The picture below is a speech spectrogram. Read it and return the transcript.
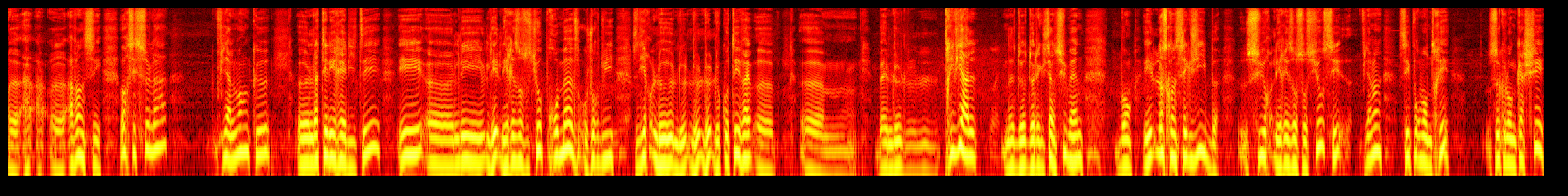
euh, euh, avancer. Or, c'est cela, finalement, que euh, la télé-réalité et les, réseaux sociaux promeuvent aujourd'hui. C'est-à-dire le, le, côté ben, le, trivial de, l'existence humaine. Bon, et lorsqu'on s'exhibe sur les réseaux sociaux, c'est finalement c'est pour montrer ce que l'on cachait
